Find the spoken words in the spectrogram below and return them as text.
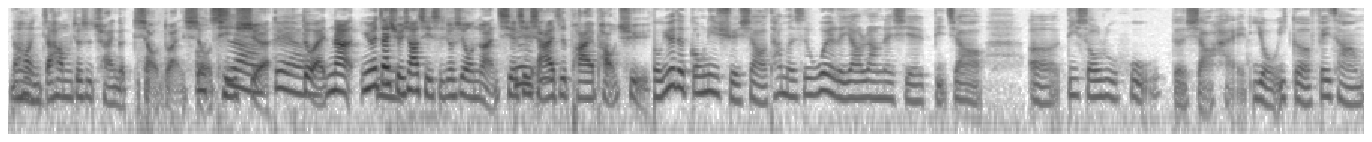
然后你知道他们就是穿个小短袖 T 恤，对啊，对，那因为在学校其实就是有暖气，而且小孩子跑来跑去。纽约的公立学校，他们是为了要让那些比较。呃，低收入户的小孩有一个非常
